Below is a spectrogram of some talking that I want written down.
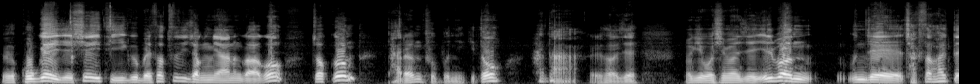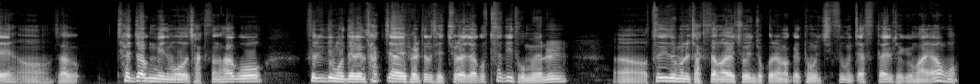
그래서 그게 이제 CAT 2급에서 2D 정리하는 거하고 조금 다른 부분이기도 하다. 그래서 이제 여기 보시면 이제 1번 문제 작성할 때, 어, 자, 최적 미모 작성하고 3D 모델은 삭제하여 별도로 제출하자고 2D 도면을 어, 2D 도면을 작성하여 주어진 조건에 맞게 도무치 문자 스타일 적용하여 뭐,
